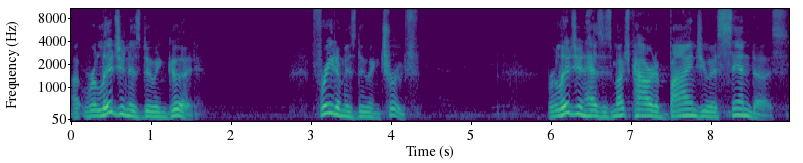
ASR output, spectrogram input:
Uh, religion is doing good, freedom is doing truth. Religion has as much power to bind you as sin does.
